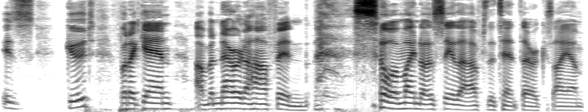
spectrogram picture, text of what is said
is good. But again, I'm an hour and a half in, so I might not say that after the tenth hour because I am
